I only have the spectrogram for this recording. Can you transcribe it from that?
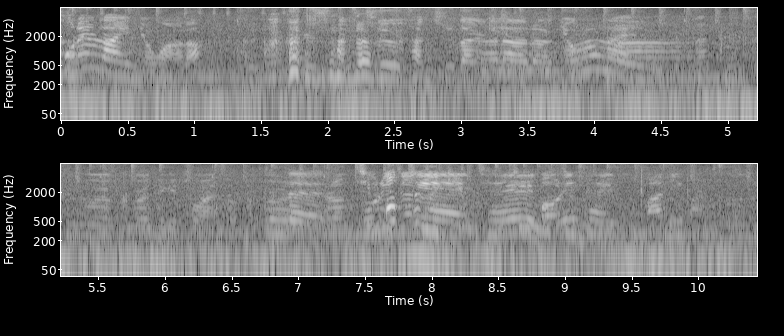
코렐라인 영화 알아? 그, 그 단추 단추 달린 인형. 난 그, 그거 그걸 되게 좋아해서. 그걸 근데 그런 우리 중에 느낌. 제일 머리색 많이 바꾸는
